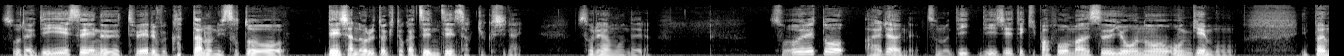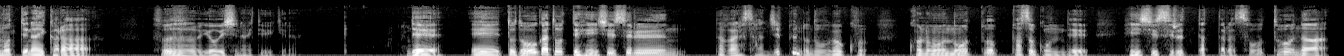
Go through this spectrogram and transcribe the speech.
そうだよ、DSN12 買ったのに外を電車乗るときとか全然作曲しない。それは問題だ。それと、あれだよね。その、D、DJ 的パフォーマンス用の音源もいっぱい持ってないから、そろそろ用意しないといけない。で、えっ、と、動画撮って編集するん、だから30分の動画をここのノートパソコンで編集するだったら相当な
